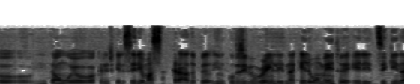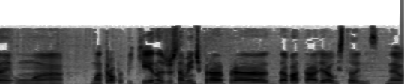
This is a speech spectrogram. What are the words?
então eu acredito que ele seria massacrado. Inclusive o Renly, naquele momento, ele designa uma uma tropa pequena justamente para dar batalha ao Stannis, né,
